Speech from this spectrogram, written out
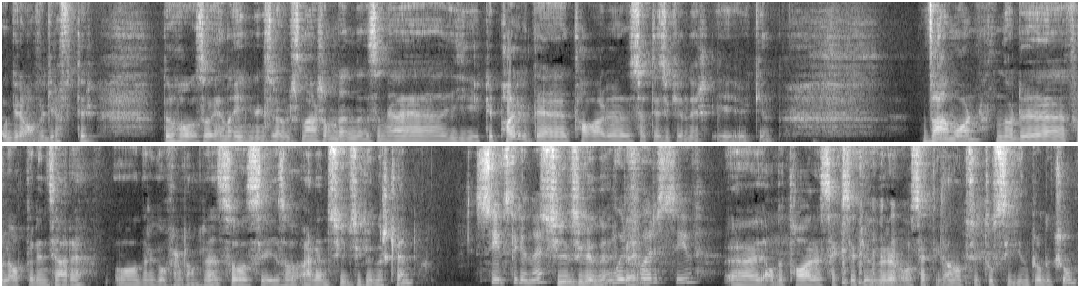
å grave grøfter. så En av yndlingsøvelsene er sånn, den som jeg gir til par, det tar 70 sekunder i uken. Hver morgen når du forlater din kjære og dere går fra hverandre, så, så er det en syv sekunders klem. Syv sekunder? Syv sekunder. Hvorfor syv? Eh, ja, Det tar seks sekunder å sette i gang oksytocinproduksjon.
